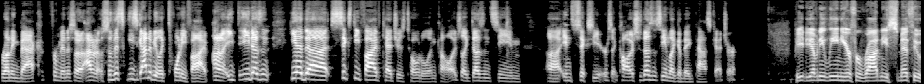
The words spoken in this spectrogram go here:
running back for Minnesota. I don't know. So this he's got to be like 25. I don't know. He, he doesn't. He had uh, 65 catches total in college. Like doesn't seem uh, in six years at college. So it doesn't seem like a big pass catcher. Pete, do you have any lean here for Rodney Smith, who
